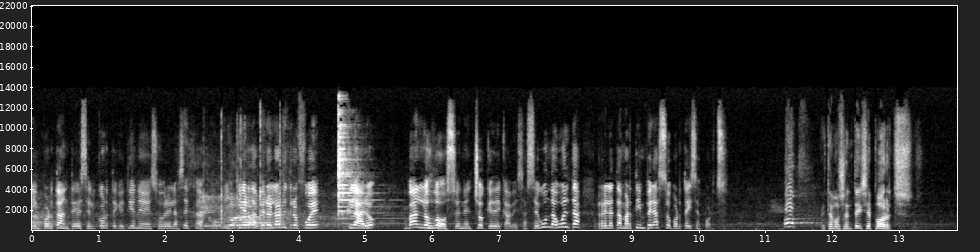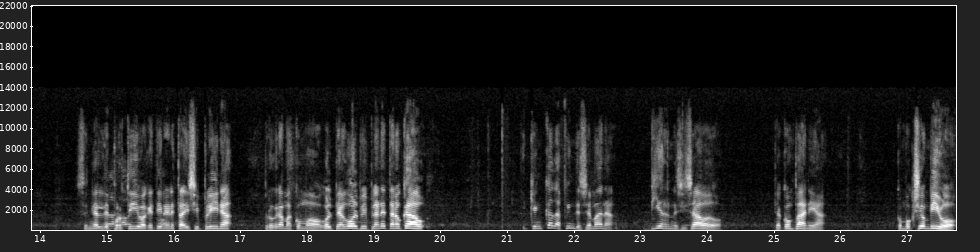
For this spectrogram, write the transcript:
Importante es el corte que tiene sobre la ceja izquierda, pero el árbitro fue claro. Van los dos en el choque de cabeza. Segunda vuelta, relata Martín Perazo por Teis Sports. Estamos en Teis Sports. Señal deportiva que tienen esta disciplina. Programas como Golpe a Golpe y Planeta Knockout. Y que en cada fin de semana, viernes y sábado, te acompaña con boxeo en vivo.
